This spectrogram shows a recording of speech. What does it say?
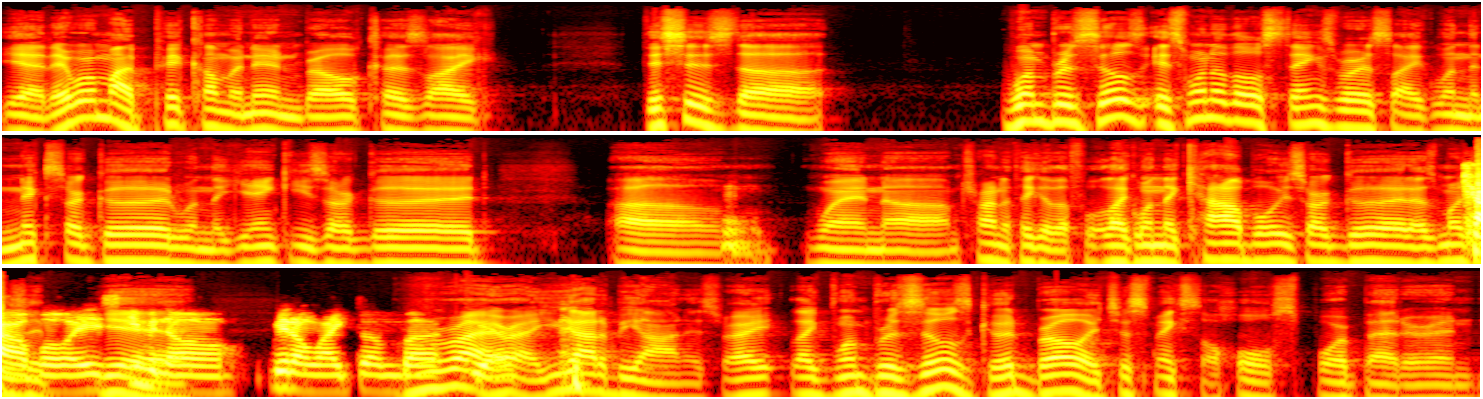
Yeah, they were my pick coming in, bro. Cause like this is the when Brazil's it's one of those things where it's like when the Knicks are good, when the Yankees are good, um, when uh, I'm trying to think of the like when the Cowboys are good as much Cowboys, as it, even though we don't like them, but right, yeah. right. You got to be honest, right? Like when Brazil's good, bro, it just makes the whole sport better. And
